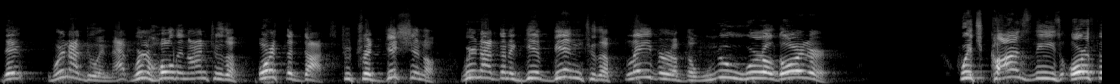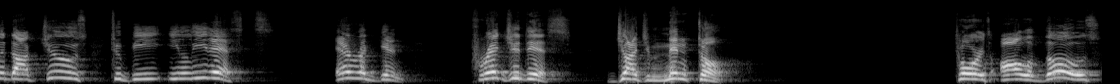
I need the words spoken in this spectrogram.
They, we're not doing that. We're holding on to the Orthodox, to traditional. We're not going to give in to the flavor of the new world order, which caused these Orthodox Jews to be elitists, arrogant, prejudiced, judgmental towards all of those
